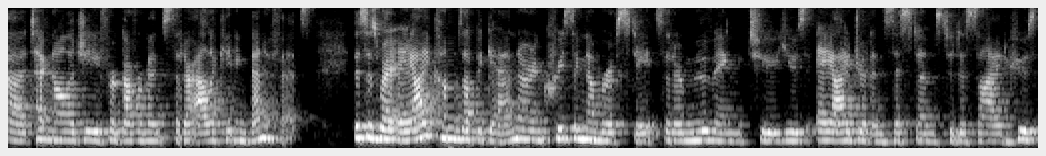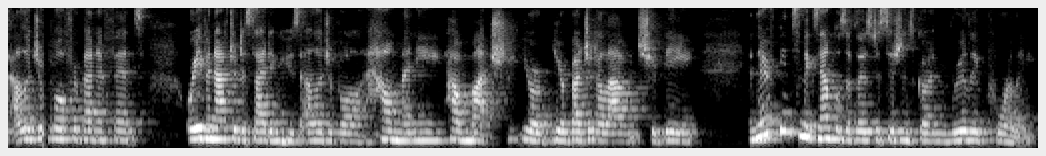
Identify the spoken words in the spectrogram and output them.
uh, technology for governments that are allocating benefits. This is where AI comes up again. There are an increasing number of states that are moving to use AI driven systems to decide who's eligible for benefits, or even after deciding who's eligible, how many, how much your, your budget allowance should be. And there have been some examples of those decisions going really poorly,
